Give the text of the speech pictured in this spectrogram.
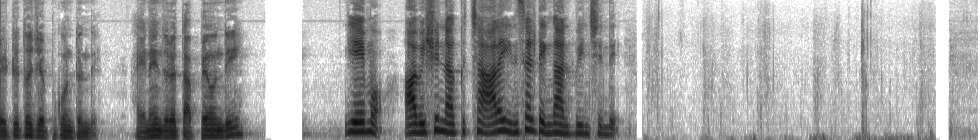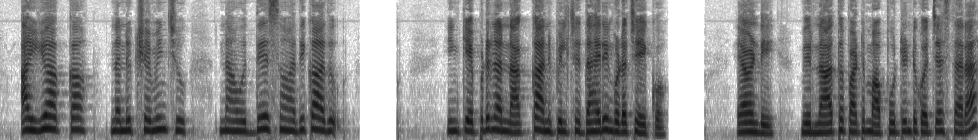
చెట్టుతో చెప్పుకుంటుంది. అయినా ఇందులో తప్పే ఉంది? ఏమో ఆ విషయం నాకు చాలా ఇన్సల్టింగ్గా అనిపించింది. అయ్యో అక్క నన్ను క్షమించు. నా ఉద్దేశం అది కాదు. ఇంకెప్పుడు నన్ను అక్క అని పిలిచే ధైర్యం కూడా చేయకో. ఏమండి మీరు నాతో పాటు మా పుట్టింటికి వచ్చేస్తారా?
